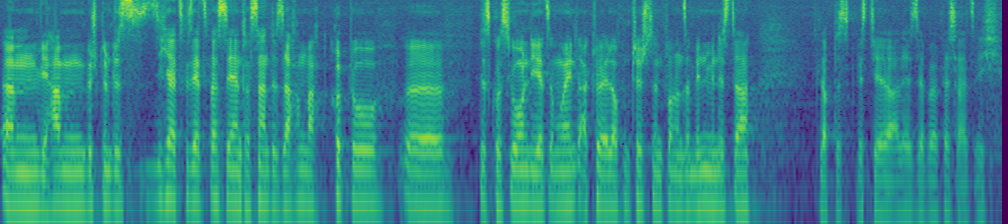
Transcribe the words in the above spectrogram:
Ähm, wir haben ein bestimmtes Sicherheitsgesetz, was sehr interessante Sachen macht. Krypto-Diskussionen, die jetzt im Moment aktuell auf dem Tisch sind von unserem Innenminister. Ich glaube, das wisst ihr alle selber besser als ich.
